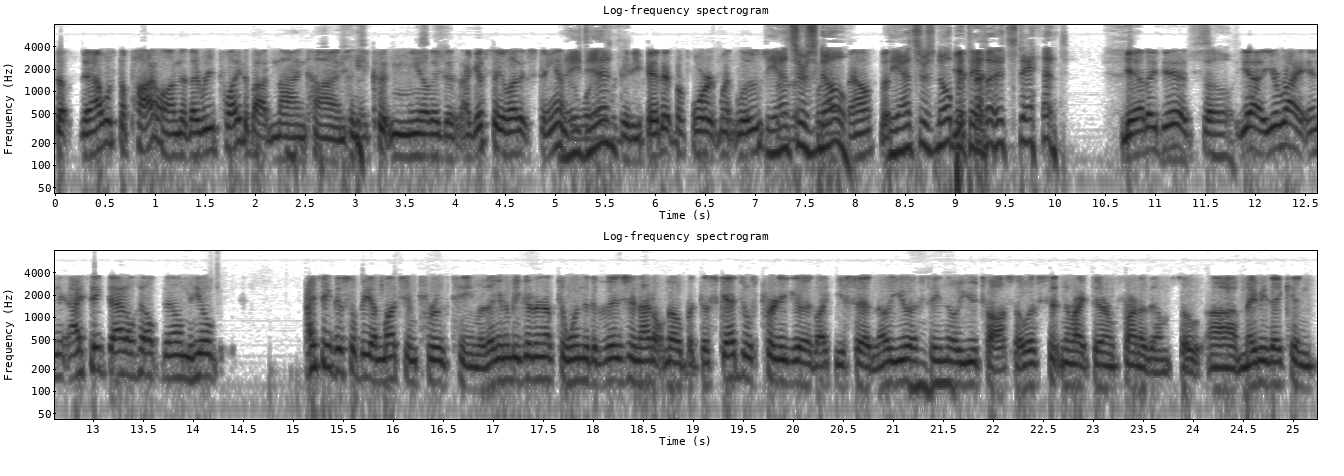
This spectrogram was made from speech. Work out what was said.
So that was the pylon that they replayed about nine times, and they couldn't. You know, they did, I guess they let it stand. They did. Did he hit it before it went loose? The answer is no. bounds? But- the answer's no, but they let it stand. Yeah, they did. So, yeah, you're right, and I think that'll help them. He'll. I think this will be a much improved team. Are they going to be good enough to win the division? I don't know, but the schedule's pretty good, like you said. No USC, no Utah, so it's sitting right there in front of them. So uh, maybe they can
